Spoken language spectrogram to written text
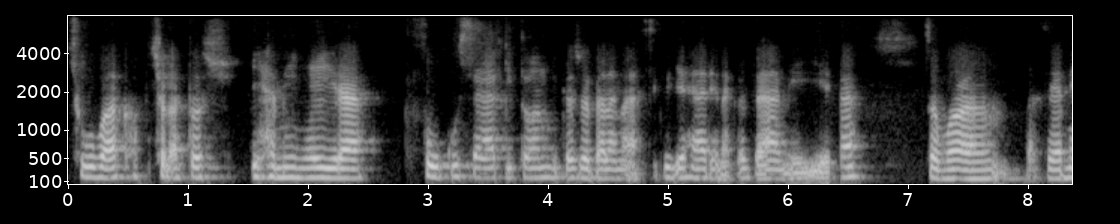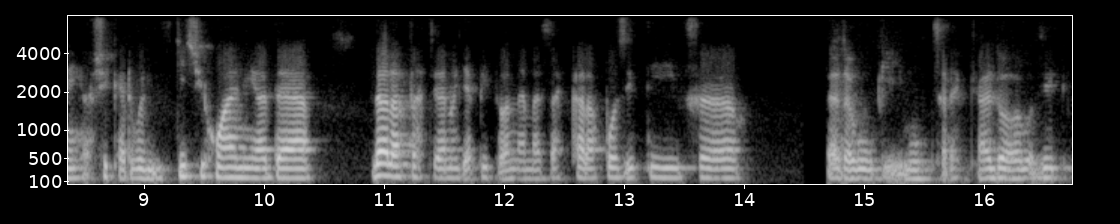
csóval kapcsolatos élményeire fókuszál Piton, miközben belemászik ugye Harrynek az elméjére. Szóval azért néha sikerül így kicsiholnia, de, de alapvetően ugye Piton nem ezekkel a pozitív pedagógiai módszerekkel dolgozik,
